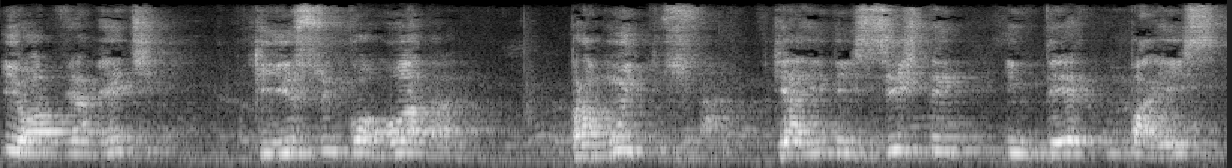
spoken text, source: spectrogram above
E, obviamente, que isso incomoda para muitos que ainda insistem em ter um país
